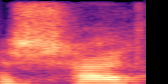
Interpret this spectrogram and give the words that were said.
Es schallt.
